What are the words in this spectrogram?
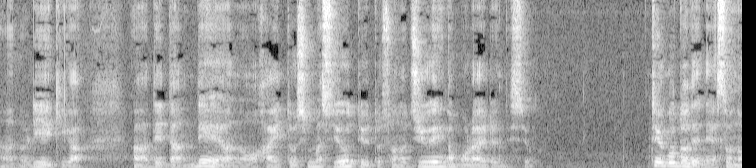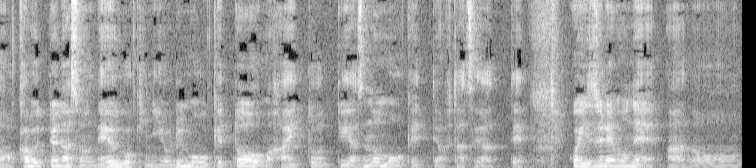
あの利益が出たんであの配当しますよっていうとその10円がもらえるんですよ。ということでねその株っていうのはその値動きによる儲けと、まあ、配当っていうやつの儲けっていうのは2つがあってこれいずれもねあの、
